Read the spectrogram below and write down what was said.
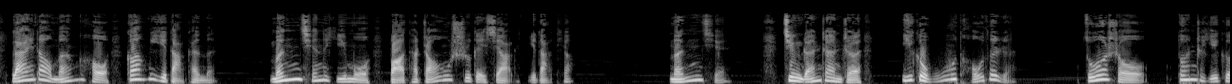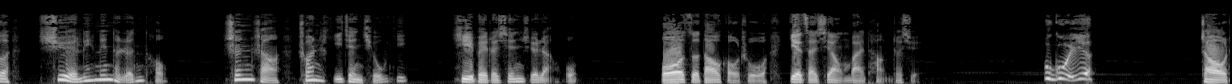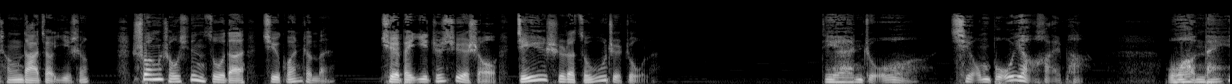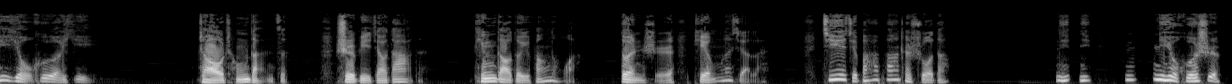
来到门后，刚一打开门，门前的一幕把他着实给吓了一大跳。门前竟然站着一个无头的人，左手端着一个血淋淋的人头，身上穿着一件囚衣，已被这鲜血染红。脖子刀口处也在向外淌着血。鬼呀！赵成大叫一声，双手迅速的去关着门，却被一只血手及时的阻止住了。店主，请不要害怕，我没有恶意。赵成胆子是比较大的，听到对方的话，顿时停了下来，结结巴巴的说道：“你你。”你你有何事？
